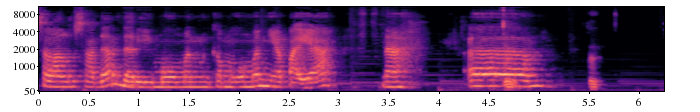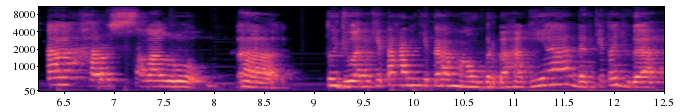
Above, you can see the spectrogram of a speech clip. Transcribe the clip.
selalu sadar dari momen ke momen ya Pak ya. Nah, um, kita harus selalu uh, tujuan kita kan kita mau berbahagia dan kita juga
